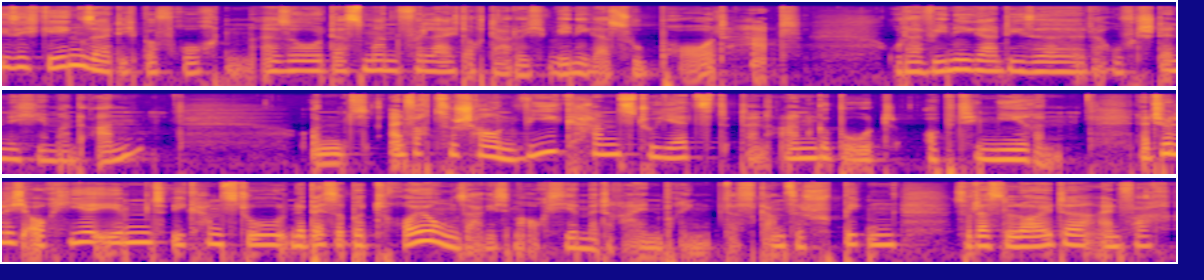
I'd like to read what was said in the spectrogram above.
die sich gegenseitig befruchten. Also, dass man vielleicht auch dadurch weniger Support hat oder weniger diese, da ruft ständig jemand an. Und einfach zu schauen, wie kannst du jetzt dein Angebot optimieren. Natürlich auch hier eben, wie kannst du eine bessere Betreuung, sage ich mal, auch hier mit reinbringen. Das ganze Spicken, sodass Leute einfach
